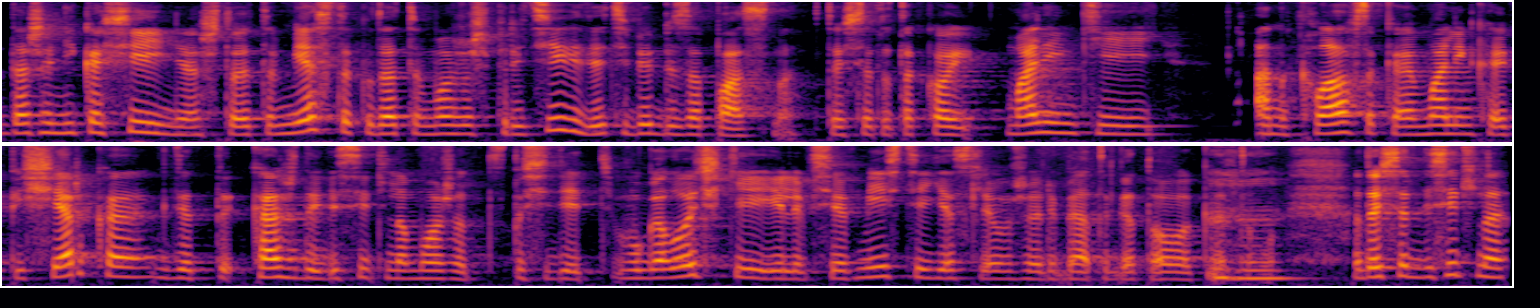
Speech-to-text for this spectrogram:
даже не кофейня, что это место, куда ты можешь прийти, где тебе безопасно. То есть это такой маленький анклав, такая маленькая пещерка, где ты, каждый действительно может посидеть в уголочке или все вместе, если уже ребята готовы к этому. Mm-hmm. Ну, то есть это действительно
